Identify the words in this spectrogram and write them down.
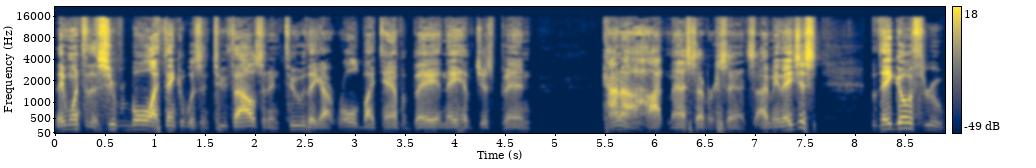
They went to the Super Bowl, I think it was in 2002. They got rolled by Tampa Bay, and they have just been kind of a hot mess ever since. I mean, they just they go through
